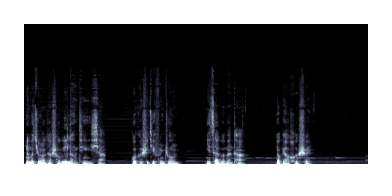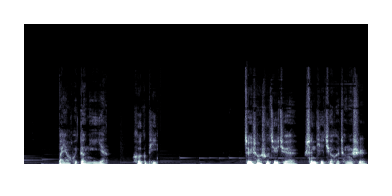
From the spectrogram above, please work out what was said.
那么就让他稍微冷静一下，过个十几分钟，你再问问他，要不要喝水。白羊会瞪你一眼，喝个屁。嘴上说拒绝，身体却和诚实，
